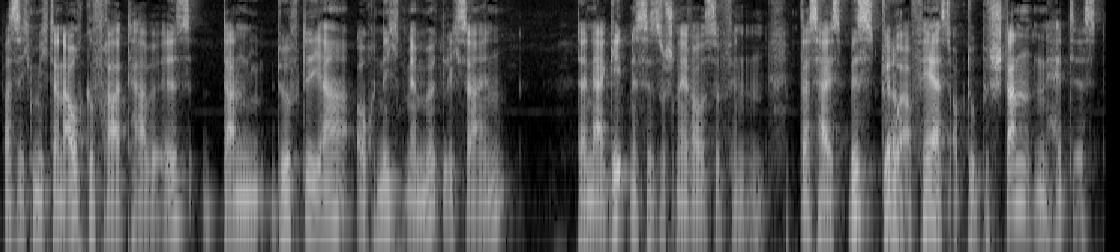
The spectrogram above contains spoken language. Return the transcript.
was ich mich dann auch gefragt habe, ist, dann dürfte ja auch nicht mehr möglich sein, deine Ergebnisse so schnell rauszufinden. Das heißt, bis du genau. erfährst, ob du bestanden hättest,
